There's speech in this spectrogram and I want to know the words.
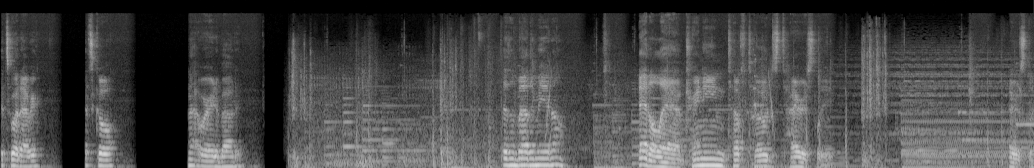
It's whatever. It's cool. I'm not worried about it. Doesn't bother me at all. Battle Lab, training tough toads tirelessly. Tirelessly.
